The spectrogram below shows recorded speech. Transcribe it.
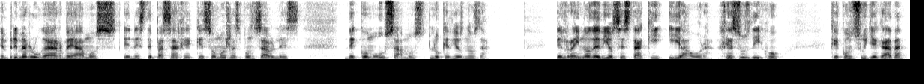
En primer lugar, veamos en este pasaje que somos responsables de cómo usamos lo que Dios nos da. El reino de Dios está aquí y ahora. Jesús dijo que con su llegada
